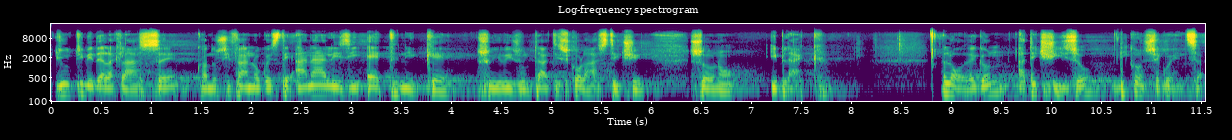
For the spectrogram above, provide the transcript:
gli ultimi della classe, quando si fanno queste analisi etniche sui risultati scolastici, sono i black. L'Oregon ha deciso, di conseguenza,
